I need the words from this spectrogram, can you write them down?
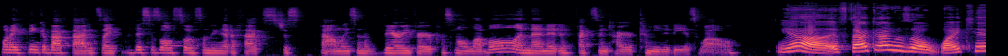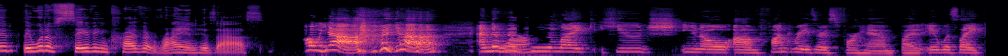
When I think about that, it's like this is also something that affects just families on a very, very personal level. And then it affects the entire community as well. Yeah, if that guy was a white kid, they would have saving Private Ryan his ass. Oh yeah, yeah. And there Yeah. would be like huge, you know, um, fundraisers for him. But it was like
